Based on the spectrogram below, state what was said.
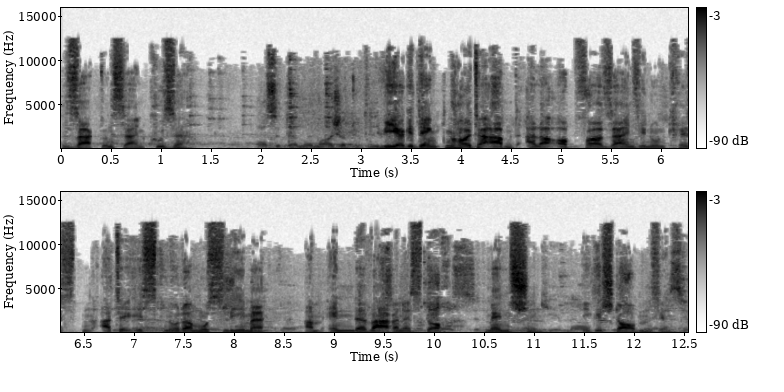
sagt uns sein Cousin. Wir gedenken heute Abend aller Opfer, seien sie nun Christen, Atheisten oder Muslime. Am Ende waren es doch Menschen, die gestorben sind.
